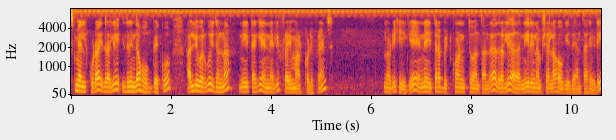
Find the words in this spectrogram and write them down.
ಸ್ಮೆಲ್ ಕೂಡ ಇದರಲ್ಲಿ, ಇದರಿಂದ ಹೋಗಬೇಕು. ಅಲ್ಲಿವರೆಗೂ ಇದನ್ನು ನೀಟಾಗಿ ಎಣ್ಣೆಯಲ್ಲಿ ಫ್ರೈ ಮಾಡ್ಕೊಳ್ಳಿ ಫ್ರೆಂಡ್ಸ್ ನೋಡಿ, ಹೀಗೆ ಎಣ್ಣೆ ಈ ಥರ ಬಿಟ್ಕೊಳ್ತು ಅಂತಂದರೆ ಅದರಲ್ಲಿ ನೀರಿನ ಅಂಶ ಎಲ್ಲ ಹೋಗಿದೆ ಅಂತ ಹೇಳಿ,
